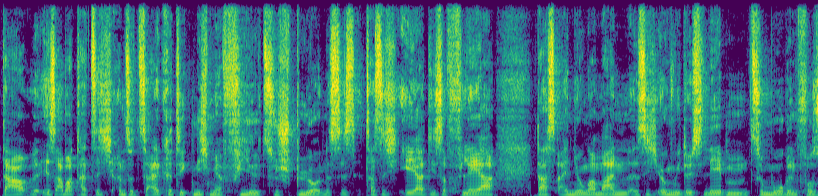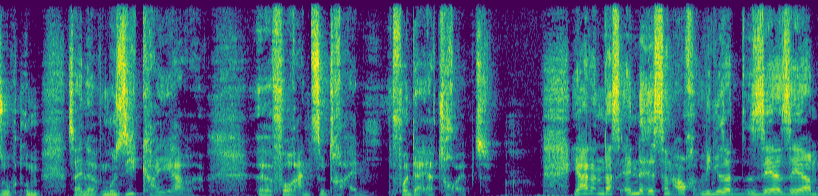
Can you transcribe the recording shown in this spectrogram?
Da ist aber tatsächlich an Sozialkritik nicht mehr viel zu spüren. Es ist tatsächlich eher dieser Flair, dass ein junger Mann sich irgendwie durchs Leben zu mogeln versucht, um seine Musikkarriere äh, voranzutreiben, von der er träumt. Ja, dann das Ende ist dann auch, wie gesagt, sehr, sehr,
